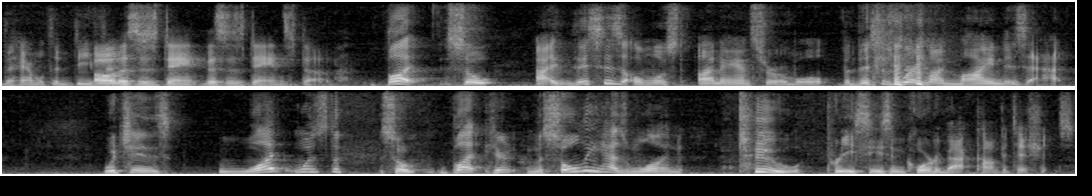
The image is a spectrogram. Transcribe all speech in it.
the Hamilton defense. Oh, this is Dane. This is Dane's dub. But so I this is almost unanswerable, but this is where my mind is at, which is what was the so but here Masoli has won two preseason quarterback competitions.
